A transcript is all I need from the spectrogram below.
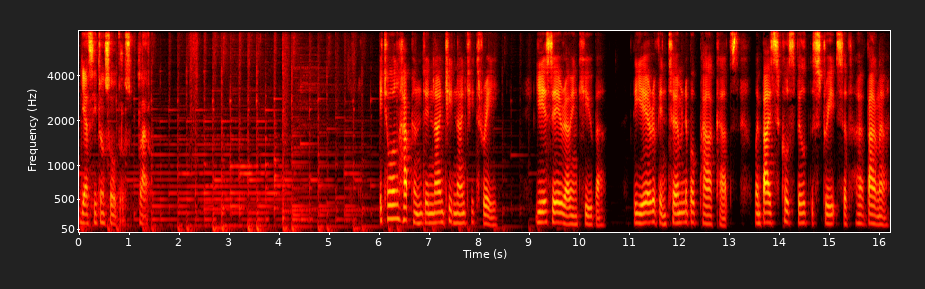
y así nosotros, claro. It all happened in 1993, year zero in Cuba, the year of interminable power cuts when bicycles filled the streets of Havana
